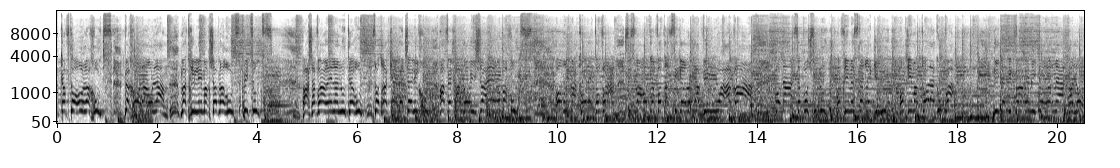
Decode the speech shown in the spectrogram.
והכפתור לחוץ. בכל העולם מתחילים עכשיו לרוץ פיצוץ. עכשיו כבר אין לנו תירוץ זאת רכבת של איחוד. אף אחד לא יישאר בחוץ. אומרים הכל לטובה סיסמאות יפות על סטיגר לא יביאו אהבה. בוא נעשה פה שינוי הופכים הסדר לגילוי הולכים על כל הגופה. ניתן תקווה ונתעורר מהחלום.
